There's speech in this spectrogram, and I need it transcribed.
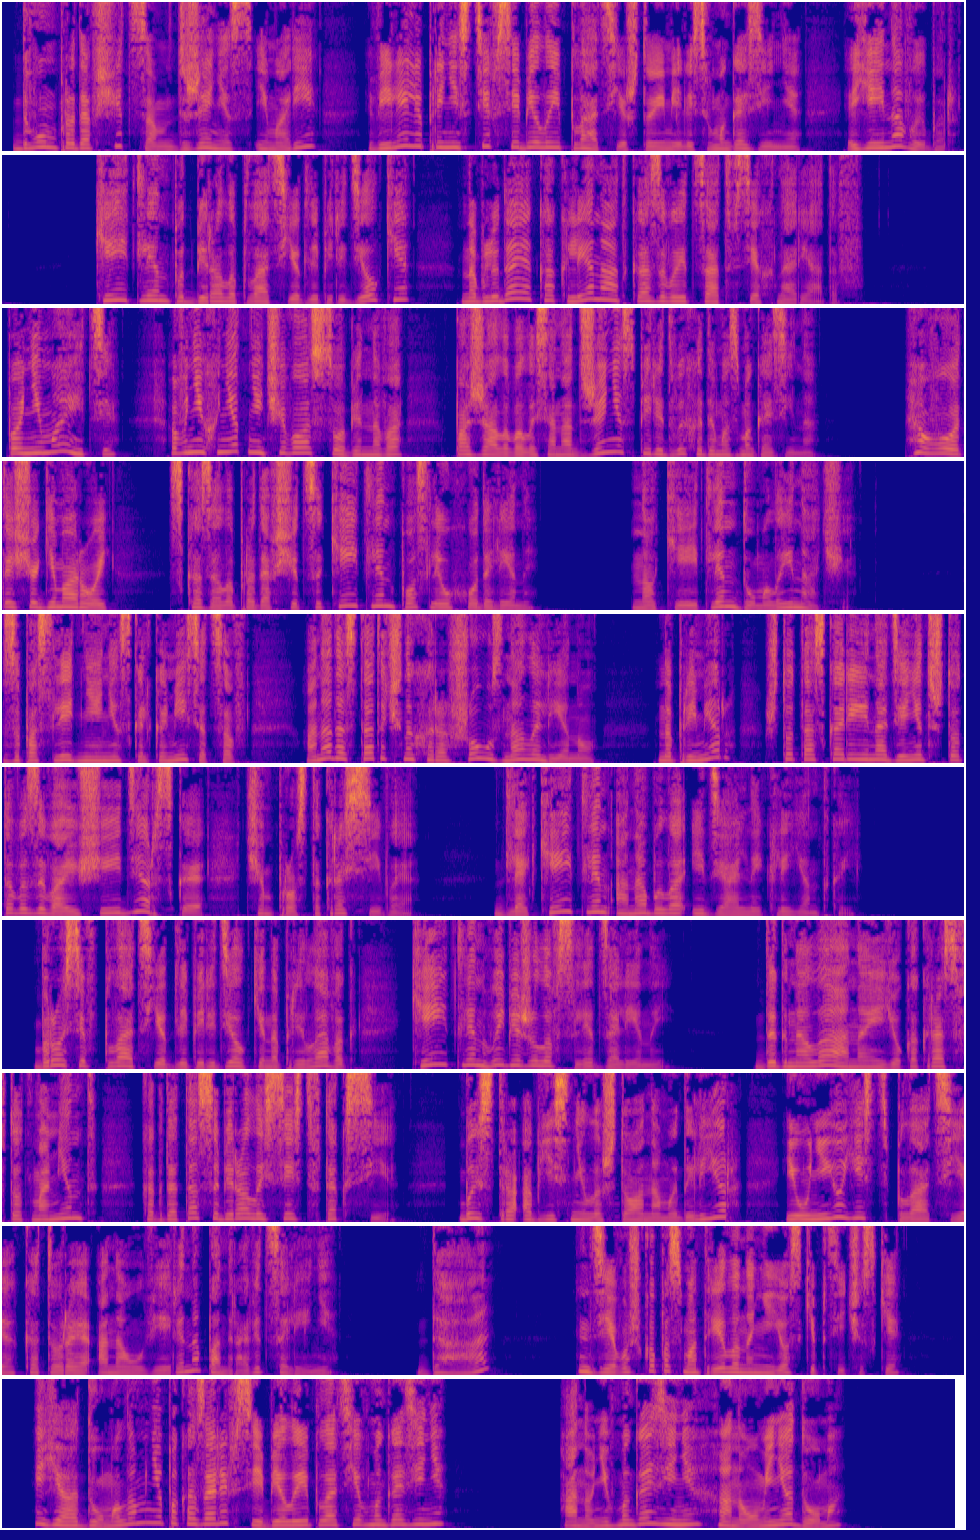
Двум продавщицам, Дженнис и Мари, — велели принести все белые платья, что имелись в магазине, ей на выбор. Кейтлин подбирала платья для переделки, наблюдая, как Лена отказывается от всех нарядов. «Понимаете, в них нет ничего особенного», — пожаловалась она Дженнис перед выходом из магазина. «Вот еще геморрой», — сказала продавщица Кейтлин после ухода Лены. Но Кейтлин думала иначе. За последние несколько месяцев она достаточно хорошо узнала Лену, Например, что та скорее наденет что-то вызывающее и дерзкое, чем просто красивое. Для Кейтлин она была идеальной клиенткой. Бросив платье для переделки на прилавок, Кейтлин выбежала вслед за Леной. Догнала она ее как раз в тот момент, когда та собиралась сесть в такси. Быстро объяснила, что она модельер, и у нее есть платье, которое, она уверена, понравится Лене. «Да?» Девушка посмотрела на нее скептически. «Я думала, мне показали все белые платья в магазине». «Оно не в магазине, оно у меня дома».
